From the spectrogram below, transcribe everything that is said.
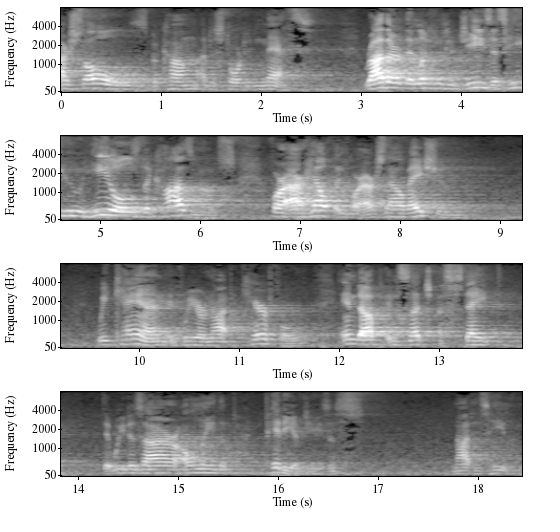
our souls become a distorted mess. Rather than looking to Jesus, He who heals the cosmos for our health and for our salvation, we can, if we are not careful, end up in such a state that we desire only the pity of Jesus, not his healing.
